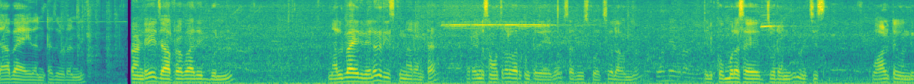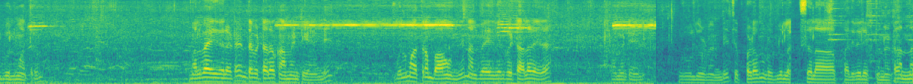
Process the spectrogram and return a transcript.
యాభై ఐదు అంట చూడండి. చూడండి జాఫరాబాద్ బుల్ నలభై ఐదు వేలకు తీసుకున్నారంట. రెండు సంవత్సరాల వరకు ఉంటుంది ఏదో ఒకసారి చూసుకోవచ్చు ఎలా ఉందో. దీని కొమ్ముల సైజ్ చూడండి మంచి క్వాలిటీ ఉంది బుల్ మాత్రం. నలభై ఐదు వేలు అంటే ఎంత పెట్టాలో కామెంట్ చేయండి. బుల్ మాత్రం బాగుంది. నలభై ఐదు వేలు పెట్టాలా లేదా? కామెంట్ చేయండి. బుల్ చూడండి. చెప్పడం రెండు లక్షల పదివేలు చెప్తున్నట్టు అన్న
